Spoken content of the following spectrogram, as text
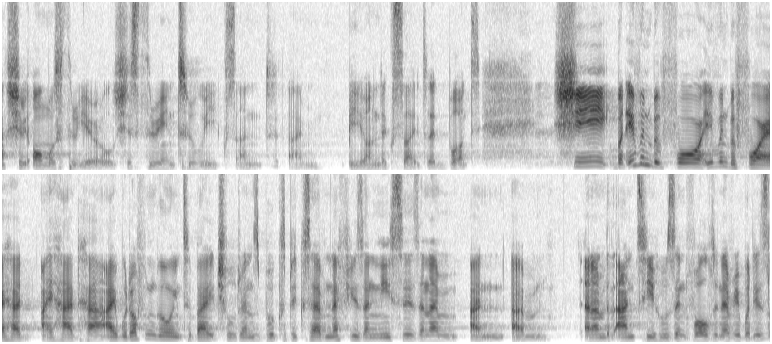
actually almost three-year-old. She's three in two weeks, and I'm beyond excited. But she, but even before, even before I had, I had her, I would often go in to buy children's books because I have nephews and nieces, and I'm, and, um, and I'm the auntie who's involved in everybody's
